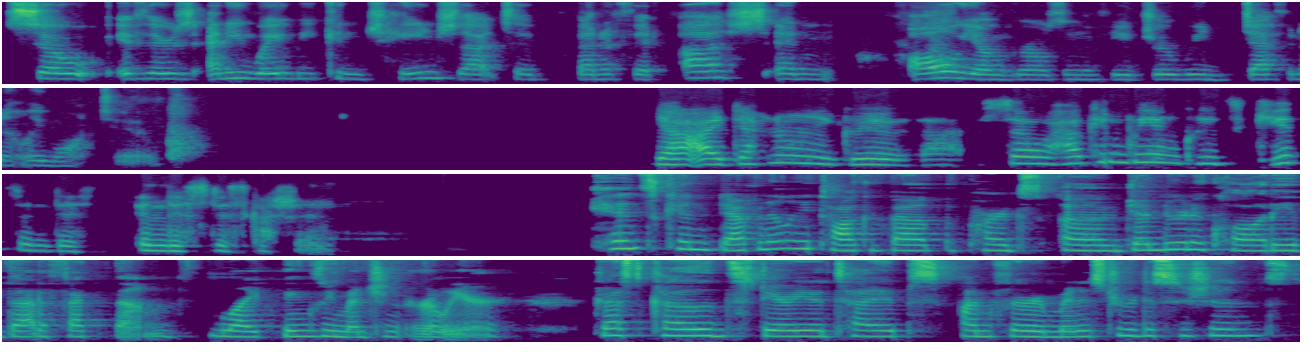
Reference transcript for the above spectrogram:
So, if there's any way we can change that to benefit us and all young girls in the future, we definitely want to. Yeah, I definitely agree with that. So, how can we include kids in this in this discussion? Kids can definitely talk about the parts of gender inequality that affect them, like things we mentioned earlier dress codes, stereotypes, unfair ministry decisions,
